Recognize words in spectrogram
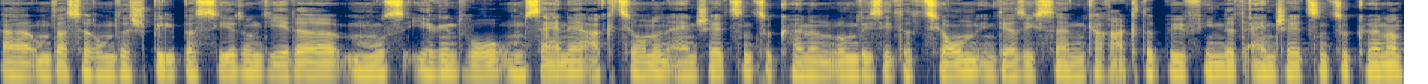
äh, um das herum das Spiel passiert und jeder muss irgendwo, um seine Aktionen einschätzen zu können, um die Situation, in der sich sein Charakter befindet, einschätzen zu können,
